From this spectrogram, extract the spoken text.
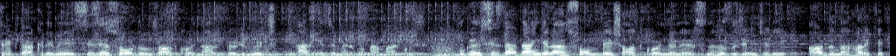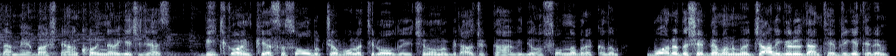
Kripto Akademi sizin sorduğunuz altcoin'ler bölümü 3. Herkese merhaba ben Baykuş. Bugün sizlerden gelen son 5 altcoin önerisini hızlıca inceleyip ardından hareketlenmeye başlayan coin'lere geçeceğiz. Bitcoin piyasası oldukça volatil olduğu için onu birazcık daha videonun sonuna bırakalım. Bu arada Şebnem Hanım'ı cani gönülden tebrik ederim.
